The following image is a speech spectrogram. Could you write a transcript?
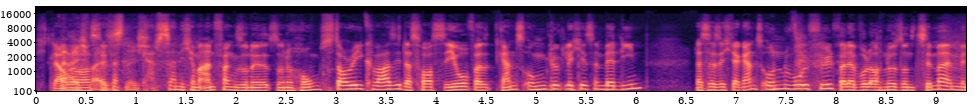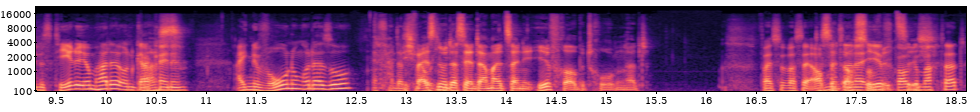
Ich glaube, Ja, ich Horst weiß es nicht. Gab es da nicht am Anfang so eine, so eine Home-Story quasi, dass Horst Seehofer ganz unglücklich ist in Berlin? Dass er sich da ganz unwohl fühlt, weil er wohl auch nur so ein Zimmer im Ministerium hatte und gar Was? keine eigene Wohnung oder so? Er fand das, Ich weiß nur, dass er damals seine Ehefrau betrogen hat. Weißt du, was er auch Das mit halt auch seiner so Ehefrau witzig. gemacht hat?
